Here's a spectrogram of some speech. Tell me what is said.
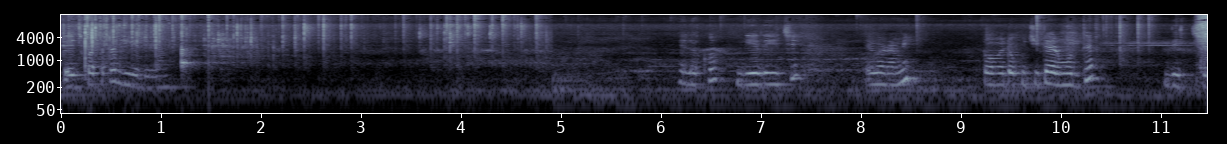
তেজপাতাটা দিয়ে দিলাম। এ দেখো, দিয়ে দিয়েছি। এবার আমি টমেটো কুচিটা এর মধ্যে দিচ্ছি।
